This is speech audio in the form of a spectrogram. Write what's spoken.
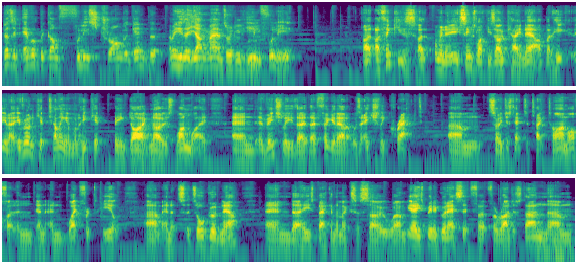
does it ever become fully strong again? I mean, he's a young man, so it'll heal fully. I, I think he's. I, I mean, he seems like he's okay now, but he, you know, everyone kept telling him, well, he kept being diagnosed one way, and eventually they, they figured out it was actually cracked. Um, so he just had to take time off it and, and, and wait for it to heal. Um, and it's it's all good now, and uh, he's back in the mixer. So um, yeah, he's been a good asset for, for Rajasthan. Um,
